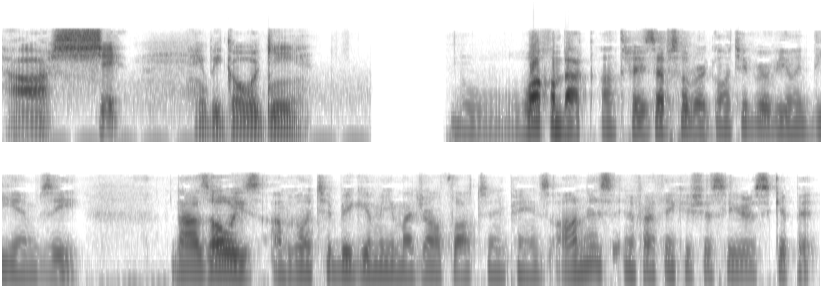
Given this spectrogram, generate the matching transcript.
Ah, shit. Here we go again. Welcome back. On today's episode, we're going to be reviewing DMZ. Now, as always, I'm going to be giving you my general thoughts and opinions on this, and if I think you should see it, skip it.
